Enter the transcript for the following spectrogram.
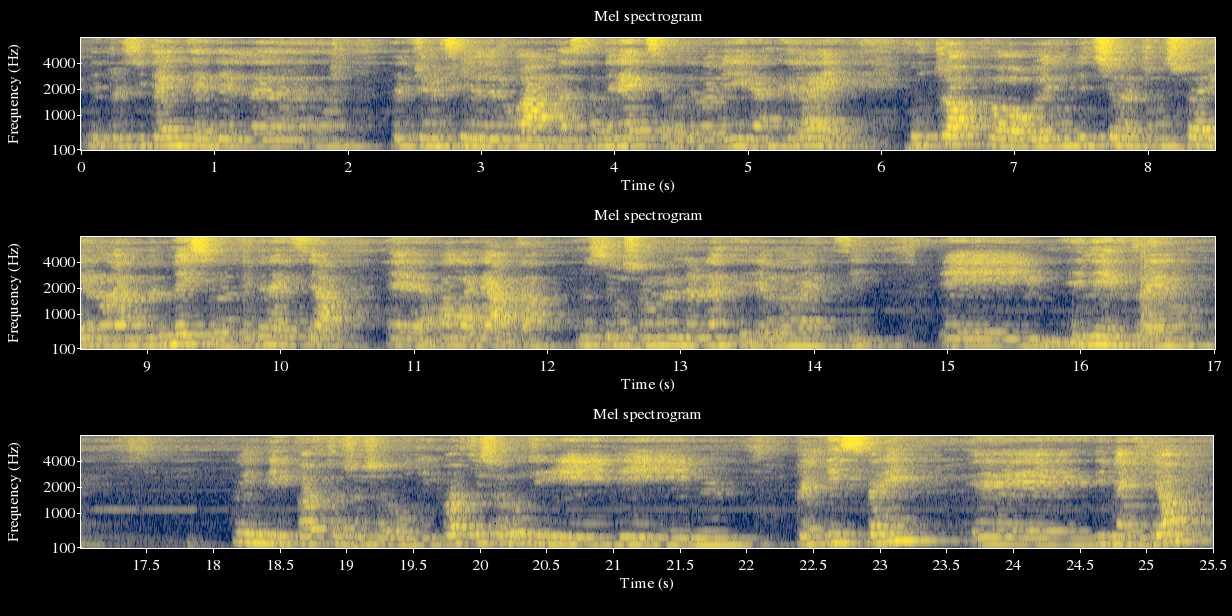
del Presidente del, del genocidio del Ruanda, sta Venezia, poteva venire anche lei, purtroppo le condizioni atmosferiche non le hanno permesso perché Venezia è allagata, non si possono prendere neanche gli aeromezzi Quindi porto i suoi saluti, di, di, per Dispari, eh, di Meglio,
